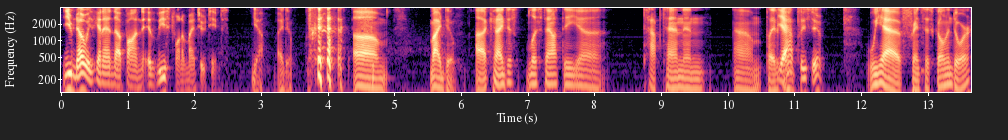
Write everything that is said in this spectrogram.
you know he's going to end up on at least one of my two teams. Yeah, I do. um, I do. Uh, can I just list out the uh, top ten and um, plate Yeah, events? please do. We have Francisco Lindor,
